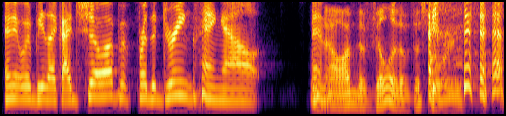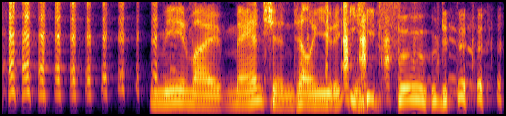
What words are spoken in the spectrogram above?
And it would be like, I'd show up for the drinks hangout. And- now I'm the villain of the story. Me in my mansion telling you to eat food.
